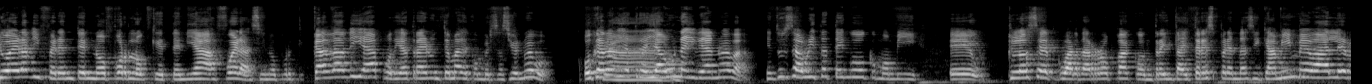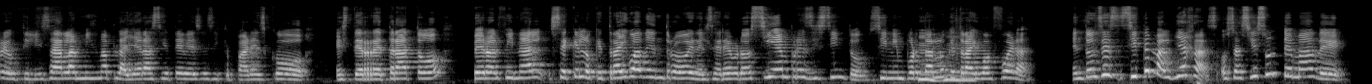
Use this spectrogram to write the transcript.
yo era diferente no por lo que tenía afuera, sino porque cada día podía traer un tema de conversación nuevo. O cada día traía una idea nueva. Entonces ahorita tengo como mi eh, closet guardarropa con 33 prendas y que a mí me vale reutilizar la misma playera siete veces y que parezco este retrato, pero al final sé que lo que traigo adentro en el cerebro siempre es distinto, sin importar lo que traigo afuera. Entonces, sí te malviajas, o sea, sí es un tema de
